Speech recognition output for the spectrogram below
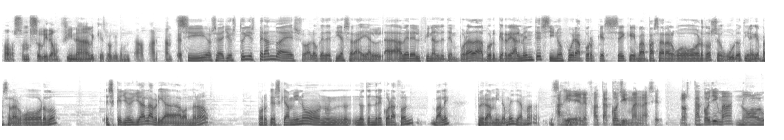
vamos, un final, que es lo que comentaba Marc antes. Sí, o sea, yo estoy esperando a eso, a lo que decía Sarai, a, a ver el final de temporada, porque realmente si no fuera porque sé que va a pasar algo gordo, seguro, tiene que pasar algo gordo, es que yo ya la habría abandonado. Porque es que a mí no, no- no tendré corazón, ¿vale? Pero a mí no me llama. Es A que- Guille le falta Kojima en la serie. No está Kojima, no, no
